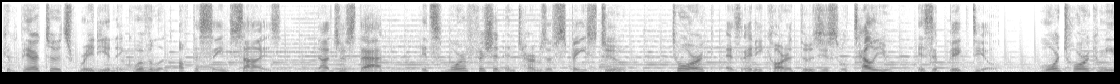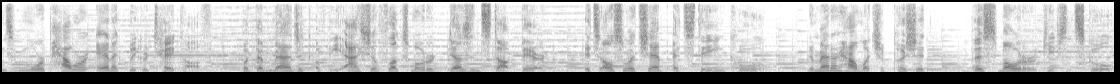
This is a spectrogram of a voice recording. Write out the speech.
compared to its radial equivalent of the same size. Not just that, it's more efficient in terms of space too. Torque, as any car enthusiast will tell you, is a big deal. More torque means more power and a quicker takeoff, but the magic of the axial flux motor doesn't stop there. It's also a champ at staying cool. No matter how much you push it, this motor keeps it cool,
